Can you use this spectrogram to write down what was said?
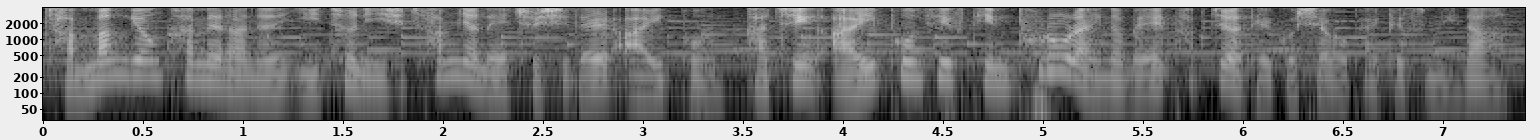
잔망경 카메라는 2023년에 출시될 아이폰 가칭 아이폰 15 프로 라인업에 탑재가 될 것이라고 밝혔습니다.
